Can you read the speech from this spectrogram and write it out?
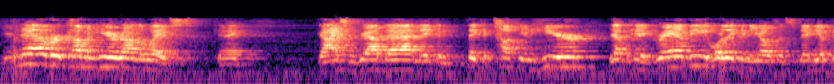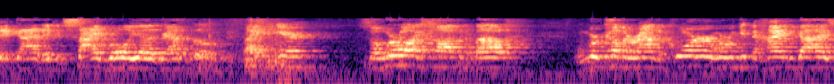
you're never coming here around the waist. Okay? Guys can grab that and they can they can tuck in here. You have to hit a Granby, or they can, you know, if it's maybe a big guy, they can side roll you, grab it, boom, right here. So we're always talking about when we're coming around the corner, when we're getting behind the guys,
